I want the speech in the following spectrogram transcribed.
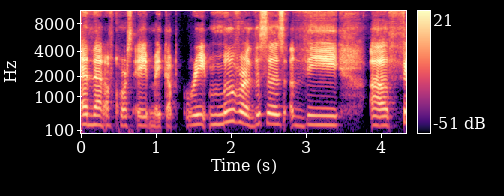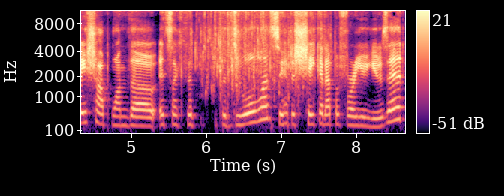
And then, of course, a makeup remover. This is the uh, Face Shop one, though. It's like the, the dual one, so you have to shake it up before you use it.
